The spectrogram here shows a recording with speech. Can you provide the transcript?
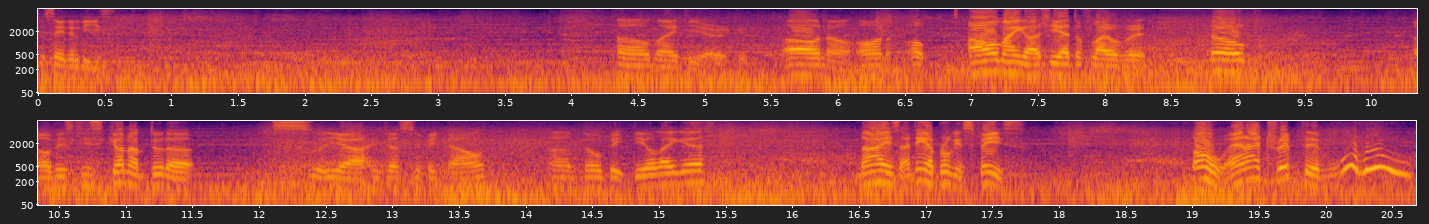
to say the least. Oh my dear. Oh no, oh no, oh, oh my gosh, he had to fly over it. Nope. Oh, he's, he's gonna do the... So, yeah, he's just sweeping down. Um, no big deal, I guess. Nice, I think I broke his face. Oh, and I tripped him. Woohoo!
